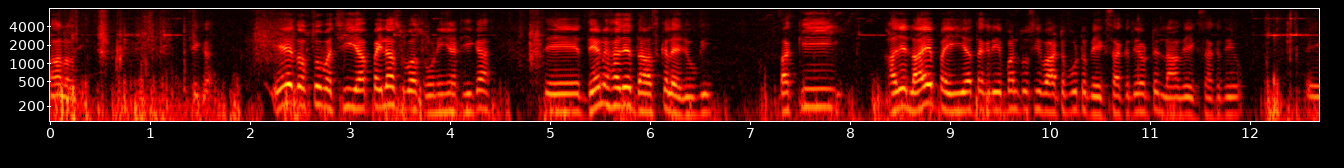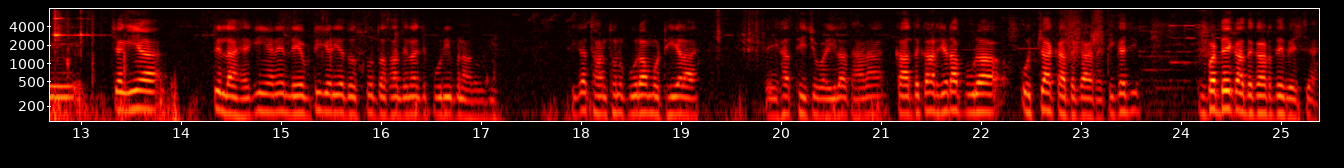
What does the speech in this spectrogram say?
ਆ ਲਓ ਜੀ। ਠੀਕ ਆ। ਇਹ ਦੋਸਤੋ ਬੱਚੀ ਆ ਪਹਿਲਾ ਸੂਆ ਸੋਣੀ ਆ ਠੀਕ ਆ। ਤੇ ਦਿਨ ਹਜੇ 10 ਕ ਲੈ ਜਾਊਗੀ ਬਾਕੀ ਹਜੇ ਲਾਏ ਪਈ ਆ ਤਕਰੀਬਨ ਤੁਸੀਂ ਵੱਟ ਵੁੱਟ ਵੇਖ ਸਕਦੇ ਹੋ ਢਿੱਲਾਂ ਵੇਖ ਸਕਦੇ ਹੋ। ਤੇ ਚੰਗੀਆਂ ਢਿੱਲਾਂ ਹੈਗੀਆਂ ਨੇ ਲੇਵਟੀ ਜਿਹੜੀ ਆ ਦੋਸਤੋ 10 ਦਿਨਾਂ ਚ ਪੂਰੀ ਬਣਾ ਲਊਗੀ। ਠੀਕ ਆ ਥਣ ਤੁਹਾਨੂੰ ਪੂਰਾ ਮੁੱਠੀ ਵਾਲਾ ਤੇ ਹੱਥੀ ਚਵਾਈ ਵਾਲਾ ਥਾਣਾ ਕੱਦ ਕਾਠ ਜਿਹੜਾ ਪੂਰਾ ਉੱਚਾ ਕੱਦ ਕਾਠ ਹੈ ਠੀਕ ਆ ਜੀ? ਵੱਡੇ ਕੱਦ ਕਾਠ ਦੇ ਵਿੱਚ ਹੈ।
